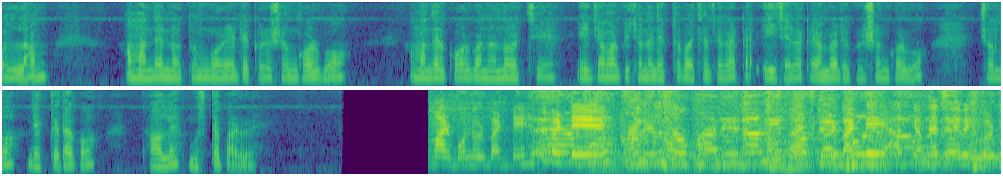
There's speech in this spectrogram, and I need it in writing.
করলাম। আমাদের নতুন ঘরে ডেকোরেশন করব। আমাদের ঘর বানানো হচ্ছে। এই যে আমার পিছনে দেখতে পাচ্ছ জায়গাটা এই জায়গাটায় আমরা ডেকোরেশন করব। চলো দেখতে থাকো তাহলে বুঝতে পারবে। আমার বনুর বার্থডে হ্যাপি বার্থডে তো আজকে ওর বার্থডে আজকে আমরা সেলিব্রেট করব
